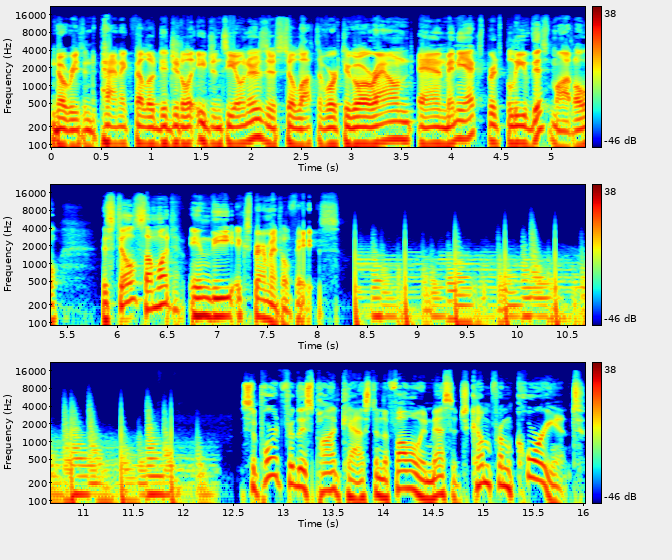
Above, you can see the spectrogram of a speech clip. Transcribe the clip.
No reason to panic, fellow digital agency owners. There's still lots of work to go around, and many experts believe this model is still somewhat in the experimental phase. Support for this podcast and the following message come from Corient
